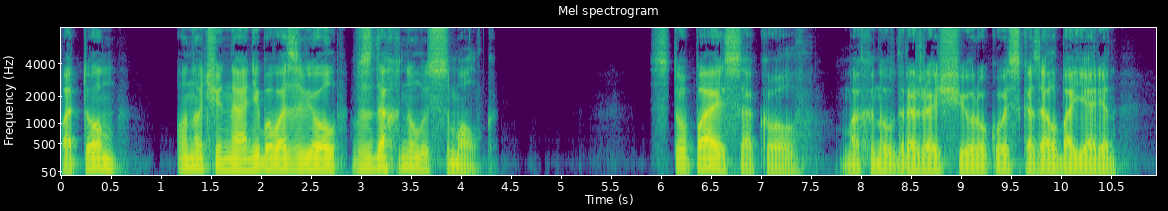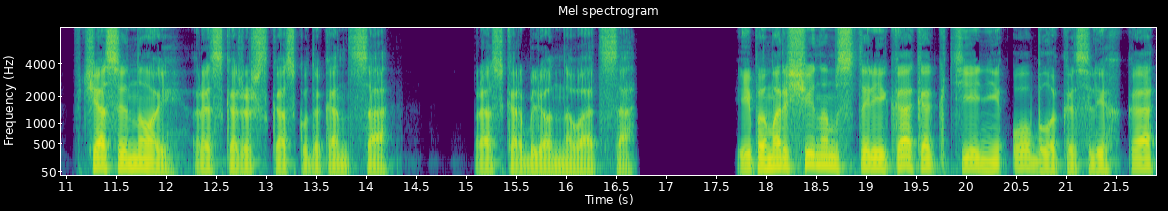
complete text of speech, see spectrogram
Потом он очи на небо возвел, вздохнул и смолк. «Ступай, сокол!» — махнув дрожащую рукой, сказал боярин. «В час иной расскажешь сказку до конца про оскорбленного отца» и по морщинам старика, как тени облака слегка,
